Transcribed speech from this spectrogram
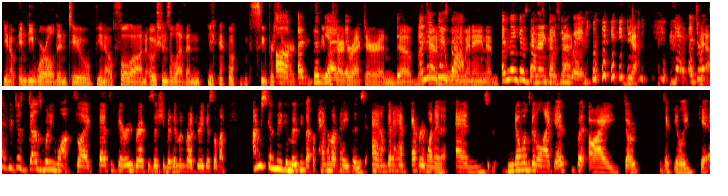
you know indie world into you know full on Ocean's Eleven, you know, superstar, Oh, uh, the- superstar yeah, it- director, and uh, then Academy Award winning, and and then goes back And then to back. win. Yeah. yeah, a director Yeah. who just does what he wants. Like that's a very rare position. But him and Rodriguez, I'm like, I'm just gonna make a movie about the Panama Papers, and I'm gonna have everyone in it, and no one's gonna like it, but I don't particularly care.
